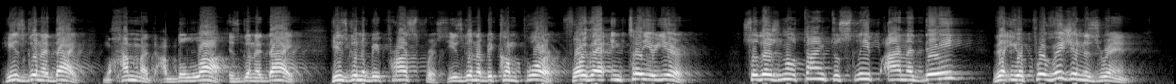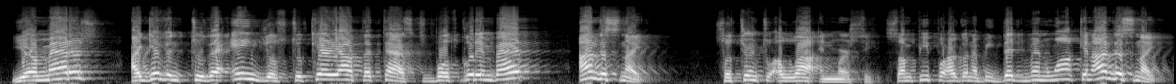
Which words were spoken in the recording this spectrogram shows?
He's going to die. Muhammad, Abdullah is going to die. He's going to be prosperous. He's going to become poor for that entire year. So there's no time to sleep on a day that your provision is written. Your matters are given to the angels to carry out the tasks, both good and bad, on this night. So turn to Allah in mercy. Some people are going to be dead men walking on this night.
